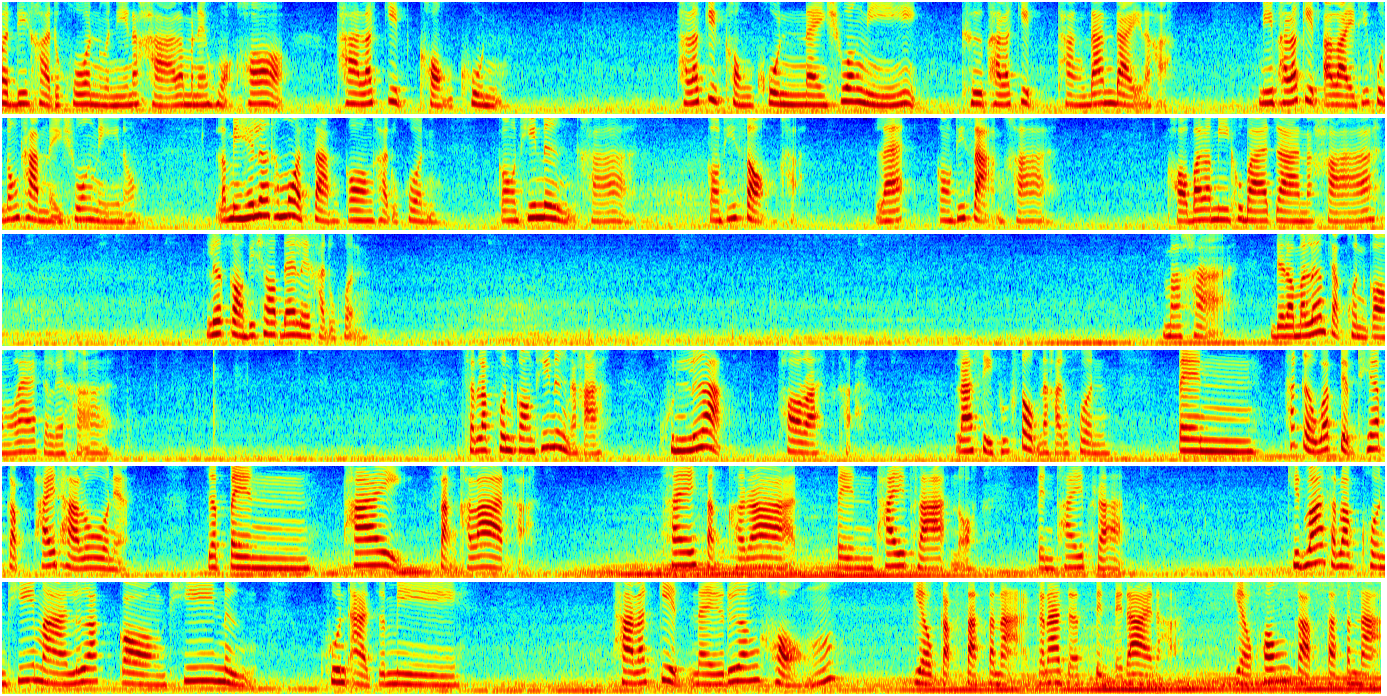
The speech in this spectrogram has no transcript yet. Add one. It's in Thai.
วัสดีค่ะทุกคนวันนี้นะคะ เรามาในหัวข้อ ภารกิจของคุณ ภารกิจของคุณในช่วงนี้ คือภารกิจทางด้านใดนะคะ มีภารกิจอะไรที่คุณต้องทำในช่วงนี้เนาะเรามีให้เลือกทั้งหมด 3 กองค่ะทุกคน กองที่ 1 ค่ะ กองที่ 2 ค่ะ และกองที่ 3 ค่ะ ขอบารมีครูบาอาจารย์นะคะ เลือกกองที่ชอบได้เลยค่ะทุกคน มาค่ะ เดี๋ยวเรามาเริ่มจากคนกองแรกกันเลยค่ะสำหรับคนกองที่หนึ่งนะคะ คุณเลือกทอรัสค่ะ ราศีพฤษภนะคะทุกคน เป็นถ้าเกิดว่าเปรียบเทียบกับไพ่ทาโร่เนี่ย จะเป็นไพ่ สังฆราชค่ะ ไพ่สังฆราช เป็นไพ่พระเนาะ เป็นไพ่พระ คิดว่าสำหรับคนที่มาเลือกกองที่หนึ่ง คุณอาจจะมีภารกิจในเรื่องของเกี่ยวกับศาสนาก็น่าจะเป็นไปได้นะคะ เกี่ยวข้องกับศาสนา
